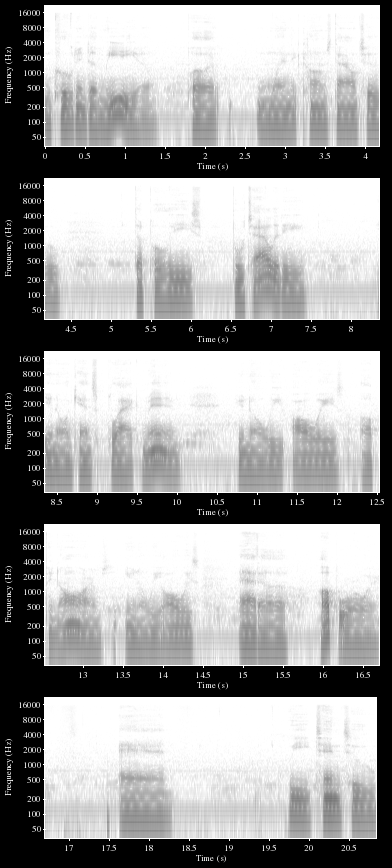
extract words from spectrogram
including the media. But when it comes down to the police brutality, you know, against black men, you know, we always up in arms, you know, we always at a uproar and we tend to,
